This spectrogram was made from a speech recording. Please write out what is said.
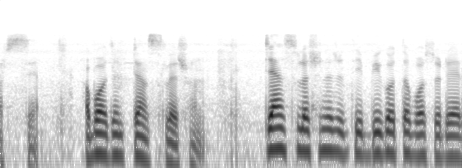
আসছে। আবার ট্রান্সলেশন ট্রান্সলেশনে যদি বিগত বছরের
